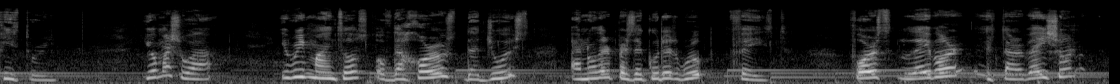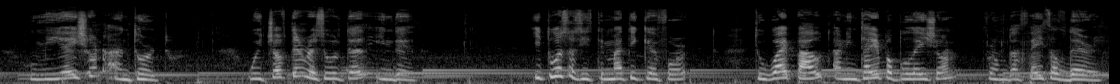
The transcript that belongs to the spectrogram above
history. Yom HaShoah it reminds us of the horrors that Jews and other persecuted groups faced: forced labor, starvation, humiliation, and torture, which often resulted in death. It was a systematic effort to wipe out an entire population from the face of the earth.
